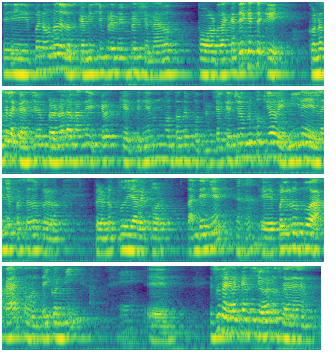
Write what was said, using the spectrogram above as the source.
eh, bueno, uno de los que a mí siempre me ha impresionado por la cantidad de gente que conoce la canción, pero no la banda, y creo que tenían un montón de potencial. Que de hecho era un grupo que iba a venir el año pasado, pero, pero no pude ir a ver por pandemia. Eh, fue el grupo Aja con Take On Me. Sí. Eh, es una gran canción, o sea,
